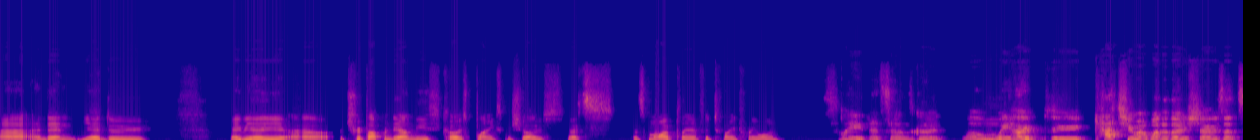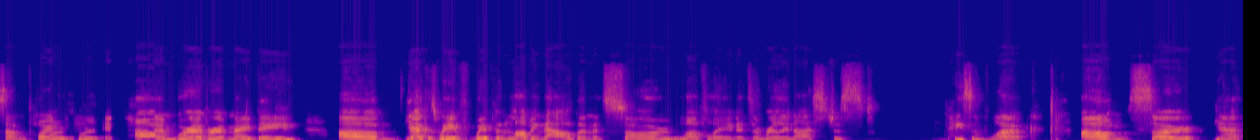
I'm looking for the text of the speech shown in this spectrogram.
uh, and then yeah, do maybe a, uh, a trip up and down the east coast, playing some shows. That's that's my plan for 2021. Sweet, that sounds good. Well, mm. we hope to catch you at one of those shows at some point Hopefully. in time, wherever it may be. Um, yeah, because we've we've been loving the album. It's so mm. lovely, and it's a really nice just piece of work. Um, so yeah,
